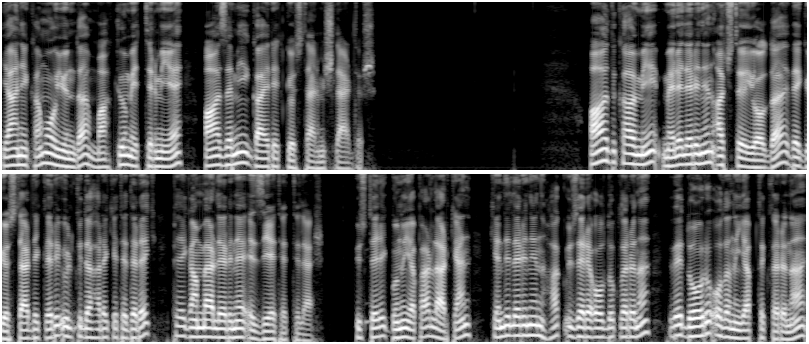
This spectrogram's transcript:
yani kamuoyunda mahkum ettirmeye azami gayret göstermişlerdir. Ad kavmi melelerinin açtığı yolda ve gösterdikleri ülküde hareket ederek peygamberlerine eziyet ettiler. Üstelik bunu yaparlarken kendilerinin hak üzere olduklarına ve doğru olanı yaptıklarına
